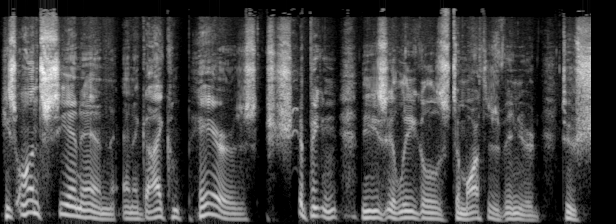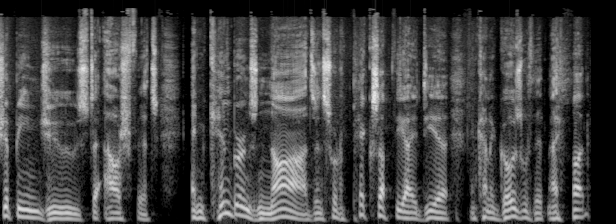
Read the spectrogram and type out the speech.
He's on CNN, and a guy compares shipping these illegals to Martha's Vineyard to shipping Jews to Auschwitz. And Ken Burns nods and sort of picks up the idea and kind of goes with it. And I thought,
